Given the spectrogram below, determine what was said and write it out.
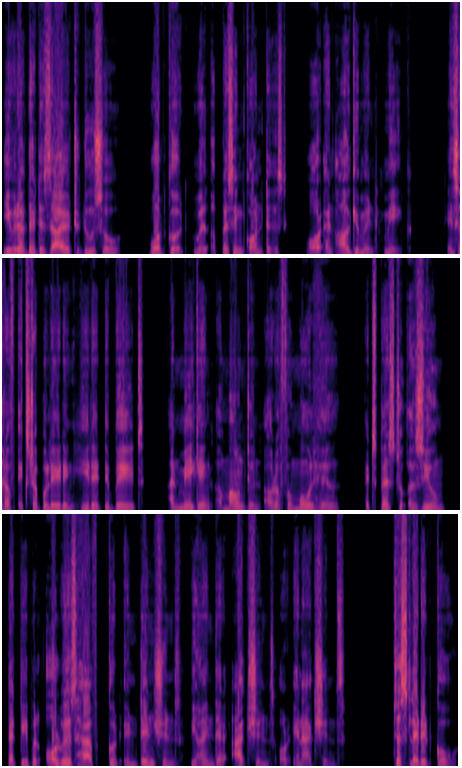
Even if they desire to do so, what good will a pissing contest or an argument make? Instead of extrapolating heated debates and making a mountain out of a molehill, it's best to assume that people always have good intentions behind their actions or inactions. Just let it go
